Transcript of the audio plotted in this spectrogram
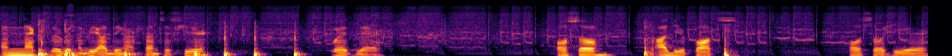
And next we're gonna be adding our fences here. Right there. Also add your pots. Also here.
